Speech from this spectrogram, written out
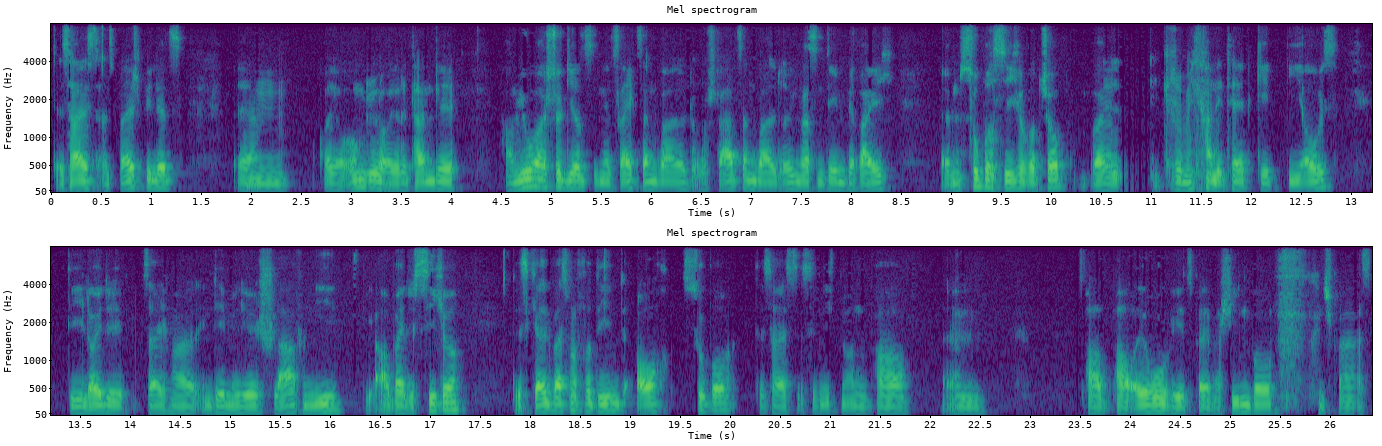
Das heißt, als Beispiel jetzt, ähm, euer Onkel, eure Tante haben Jura studiert, sind jetzt Rechtsanwalt oder Staatsanwalt, irgendwas in dem Bereich. Ähm, super sicherer Job, weil die Kriminalität geht nie aus. Die Leute, sage ich mal, in dem Milieu schlafen nie. Die Arbeit ist sicher. Das Geld, was man verdient, auch super. Das heißt, es sind nicht nur ein paar, ähm, paar, paar Euro, wie jetzt bei Maschinenbau. Spaß.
